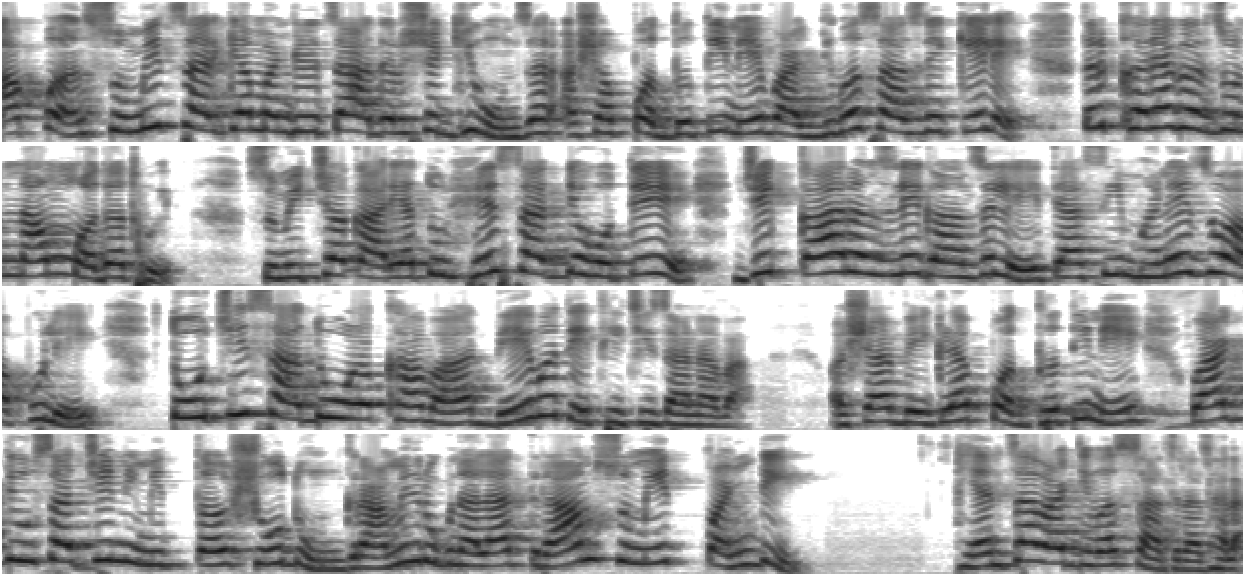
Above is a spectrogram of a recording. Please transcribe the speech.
आपण सुमित सारख्या मंडळीचा आदर्श घेऊन जर अशा पद्धतीने वाढदिवस साजरे केले तर खऱ्या गरजूंना मदत होईल. सुमितच्या कार्यातून हे साध्य होते जे का रंजले गांजले त्यासी म्हणे जो आपुले तोची साधू ओळखावा देव तेथेची जाणावा. अशा वेगळ्या पद्धतीने वाढदिवसाचे निमित्त शोधून ग्रामीण रुग्णालयात राम सुमित पंडित यांचा वाढदिवस साजरा झाला.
